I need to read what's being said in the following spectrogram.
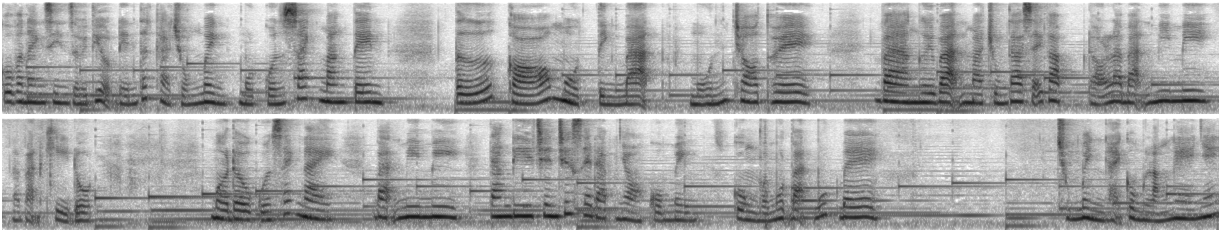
Cô Vân Anh xin giới thiệu đến tất cả chúng mình một cuốn sách mang tên Tớ có một tình bạn muốn cho thuê và người bạn mà chúng ta sẽ gặp đó là bạn Mimi và bạn khỉ đột. Mở đầu cuốn sách này, bạn Mimi đang đi trên chiếc xe đạp nhỏ của mình cùng với một bạn búp bê. Chúng mình hãy cùng lắng nghe nhé.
